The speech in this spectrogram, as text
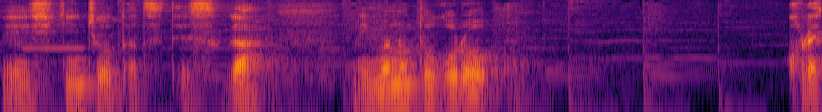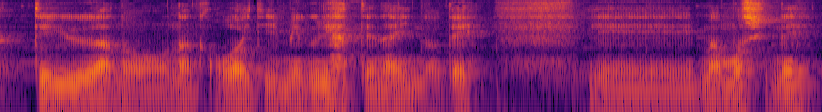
えー、資金調達ですが今のところこれっていうあのなんかお相手に巡り合ってないので、えーまあ、もしね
